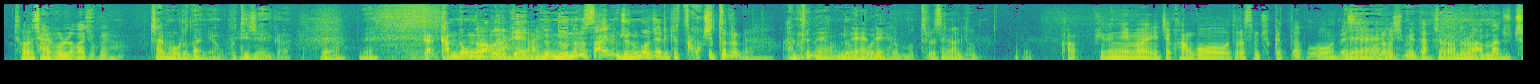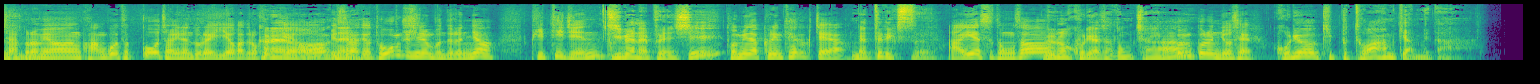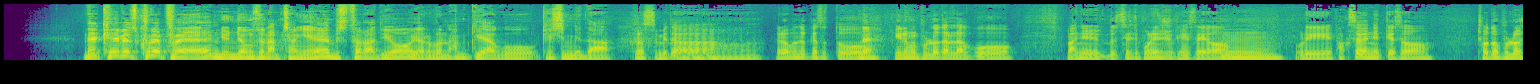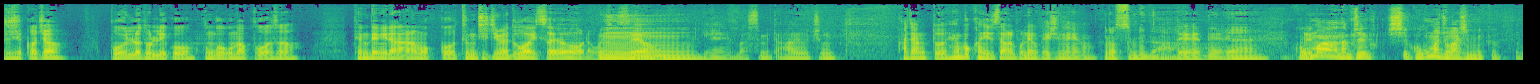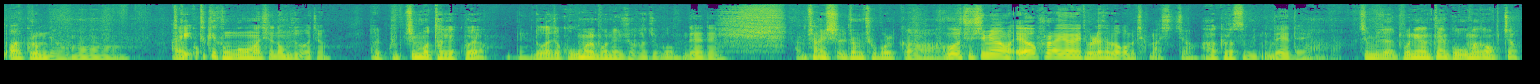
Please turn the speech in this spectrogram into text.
저는 잘 몰라가지고요. 잘 모르다니요, 뭐 DJ가. 네. 네. 자, 감독님하고 너, 이렇게 아, 아. 눈- 눈으로 사인을 주는 거죠. 이렇게 혹시 틀을 안 트네요. 눈 네, 보니까 네. 뭐 틀을 생각이 없. 피디님은 이제 광고 들었으면 좋겠다고 메시지 예. 보내오십니다. 저랑 눈을 안 마주쳐. 자, 그러면 광고 듣고 저희는 노래 이어가도록 그래요. 할게요. 미스 네. 라디오 도움 주시는 분들은요. 비티진, 지벤 FNC, 도미나 크림 태극제약, 매트릭스, IS 동서, 르노 코리아 자동차, 꿈꾸는 요셉. 고려 기프트와 함께합니다. 네, KBS 쿨 FM 윤정수 남창희의 미스터 라디오 여러분 함께하고 계십니다. 그렇습니다. 여러분들께서 또 어. 네. 이름을 불러달라고 많이 메시지 보내주시고 계세요. 음. 우리 박서연님께서 저도 불러주실 거죠? 보일러 돌리고 군고구마 구워서 댕댕이랑 나눠 먹고 등 지지며 누워 있어요. 라고 하셨어요. 음. 예, 맞습니다. 아유, 지금 가장 또 행복한 일상을 보내고 계시네요. 그렇습니다. 네, 네. 예. 고구마 남창희 씨 고구마 좋아하십니까? 어, 그럼요. 어. 특히, 아니, 고- 특히 군고구마 진짜 너무 좋아하죠. 아니, 굽진 못하겠고요. 네. 누가 저 고구마를 보내주셔가지고 네네. 남창희 씨를 좀 줘볼까. 그거 주시면 에어프라이어에 돌려서 먹으면 참 맛있죠. 아 그렇습니까? 네네. 지금 이제 본인한테는 고구마가 없죠?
